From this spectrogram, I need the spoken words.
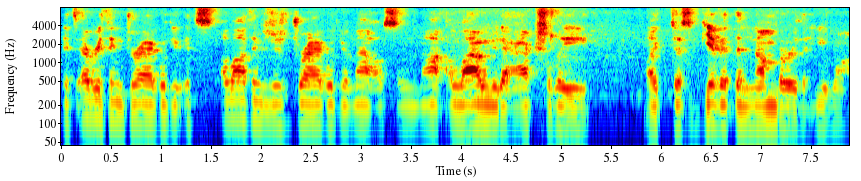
It's everything drag with you. It's a lot of things just drag with your mouse and not allow you to actually like just give it the number that you want.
